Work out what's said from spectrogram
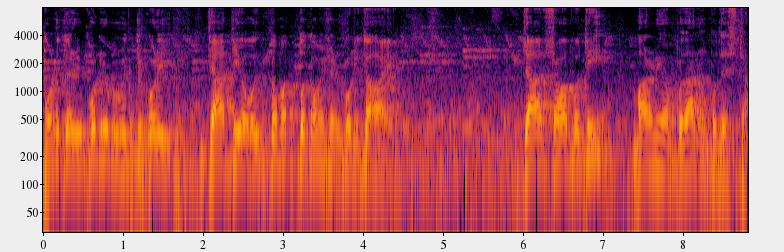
প্রণীত রিপোর্টের উপর ভিত্তি করেই জাতীয় ঐক্যমত্য কমিশন গঠিত হয়, যার সভাপতি মাননীয় প্রধান উপদেষ্টা।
